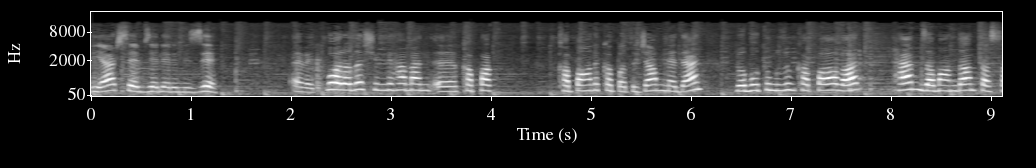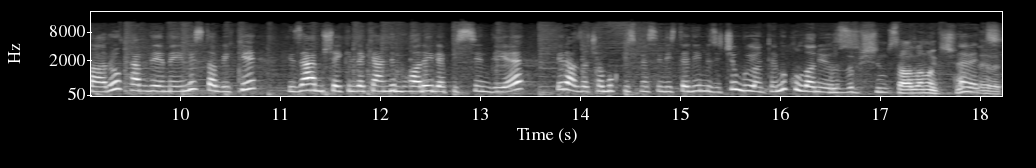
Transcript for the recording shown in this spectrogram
diğer sebzelerimizi. Evet, bu arada şimdi hemen e, kapak kapağını kapatacağım. Neden? Robotumuzun kapağı var. Hem zamandan tasarruf hem de yemeğimiz tabii ki güzel bir şekilde kendi buharıyla pişsin diye. Biraz da çabuk pişmesini istediğimiz için bu yöntemi kullanıyoruz. Hızlı pişim sağlamak için. Evet. evet.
